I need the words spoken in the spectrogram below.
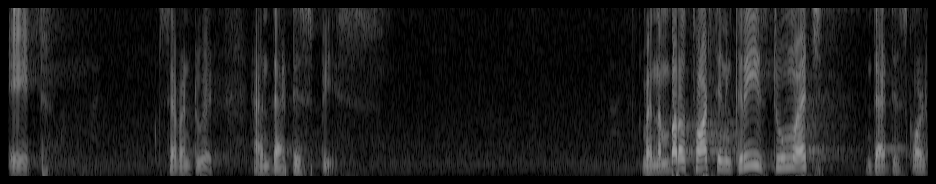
8 7 to 8 and that is peace when number of thoughts increase too much that is called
